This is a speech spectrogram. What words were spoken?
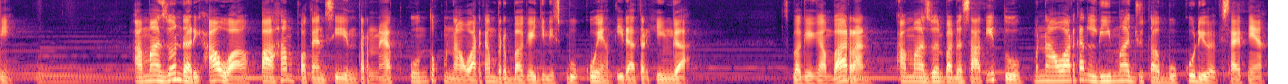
ini. Amazon dari awal paham potensi internet untuk menawarkan berbagai jenis buku yang tidak terhingga. Sebagai gambaran, Amazon pada saat itu menawarkan 5 juta buku di websitenya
